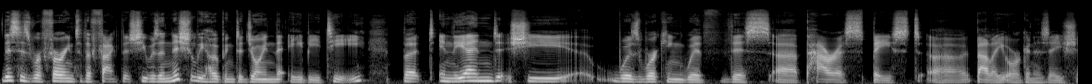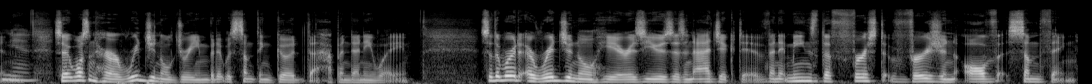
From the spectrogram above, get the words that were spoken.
This is referring to the fact that she was initially hoping to join the ABT, but in the end, she was working with this uh, Paris based uh, ballet organization. Yeah. So it wasn't her original dream, but it was something good that happened anyway. So the word original here is used as an adjective, and it means the first version of something,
